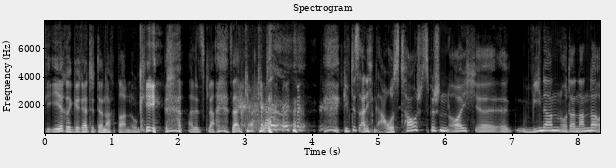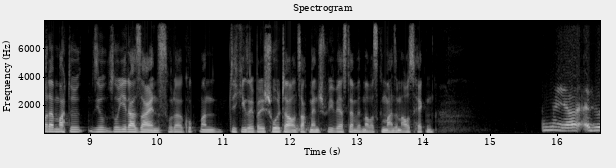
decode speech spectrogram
Die Ehre gerettet der Nachbarn. Okay, alles klar. Sag, gibt, gibt, gibt, es eigentlich einen Austausch zwischen euch äh, Wienern untereinander oder macht so, so jeder seins? Oder guckt man sich gegenseitig bei die Schulter und sagt, Mensch, wie wäre es denn, wenn wir was gemeinsam aushacken? Naja, also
